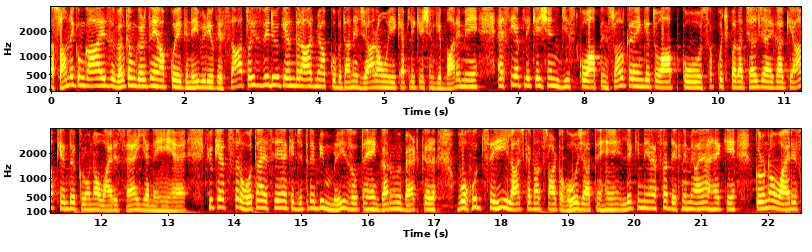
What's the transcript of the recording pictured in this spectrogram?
वालेकुम गाइस, वेलकम करते हैं आपको एक नई वीडियो के साथ। तो इस वीडियो के अंदर आज मैं आपको बताने जा रहा हूँ एक एप्लीकेशन के बारे में। ऐसी एप्लीकेशन जिसको आप इंस्टॉल करेंगे तो आपको सब कुछ पता चल जाएगा कि आपके अंदर कोरोना वायरस है या नहीं है। क्योंकि अक्सर होता ऐसे है कि जितने भी मरीज़ होते हैं, घर में बैठ कर वो खुद से ही इलाज करना स्टार्ट हो जाते हैं। लेकिन ऐसा देखने में आया है कि कोरोना वायरस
